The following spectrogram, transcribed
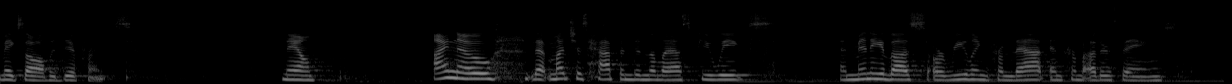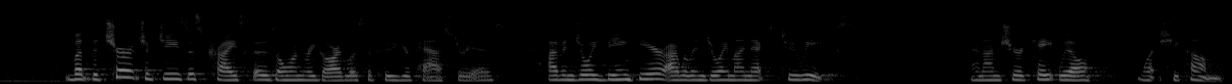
Makes all the difference. Now, I know that much has happened in the last few weeks, and many of us are reeling from that and from other things. But the Church of Jesus Christ goes on regardless of who your pastor is. I've enjoyed being here. I will enjoy my next two weeks. And I'm sure Kate will once she comes.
